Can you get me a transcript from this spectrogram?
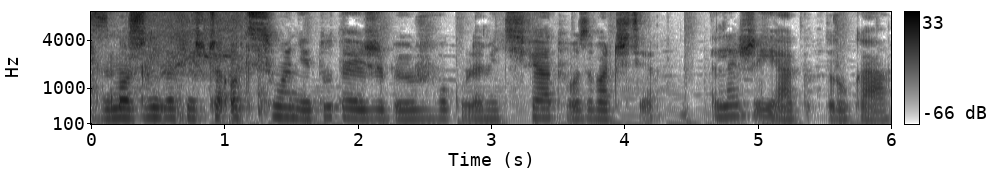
z możliwych jeszcze odsłonię tutaj, żeby już w ogóle mieć światło. Zobaczcie, leży jak druga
